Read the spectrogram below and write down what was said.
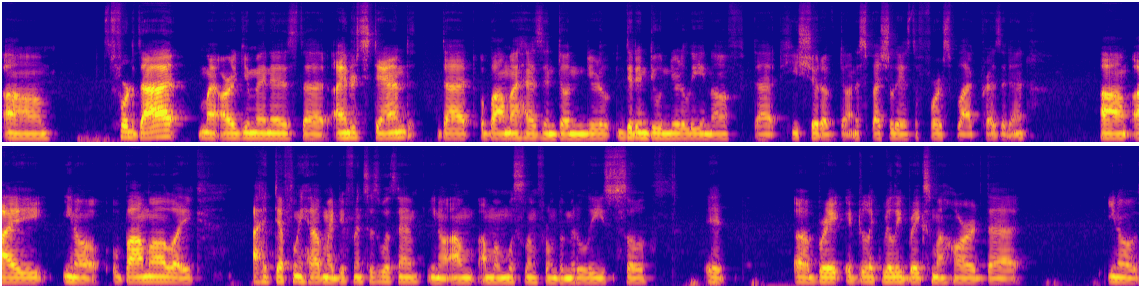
um, for that, my argument is that I understand that Obama hasn't done near, didn't do nearly enough that he should have done, especially as the first black president. Um, I, you know, Obama, like, I definitely have my differences with him. You know, I'm I'm a Muslim from the Middle East, so it uh, break it like really breaks my heart that you know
